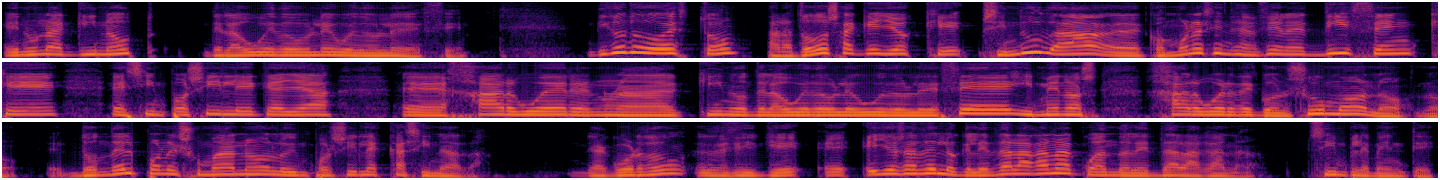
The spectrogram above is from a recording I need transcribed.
en una keynote de la WWDC. Digo todo esto para todos aquellos que, sin duda, eh, con buenas intenciones, dicen que es imposible que haya eh, hardware en una keynote de la WWDC y menos hardware de consumo. No, no. Donde él pone su mano, lo imposible es casi nada. ¿De acuerdo? Es decir, que eh, ellos hacen lo que les da la gana cuando les da la gana simplemente.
